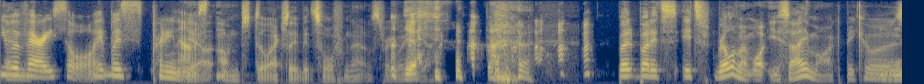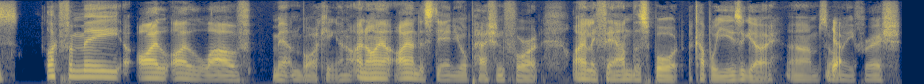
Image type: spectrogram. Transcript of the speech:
You were very sore. It was pretty Yeah. I'm still actually a bit sore from that. It was three weeks Yeah. ago. but but it's it's relevant what you say, Mike, because like for me, I I love mountain biking, and and I I understand your passion for it. I only found the sport a couple of years ago, um, so. I'm only fresh.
